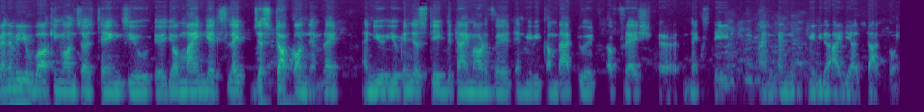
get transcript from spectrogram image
whenever you're working on such things you uh, your mind gets like just stuck on them right? And you you can just take the time out of it and maybe come back to it afresh uh, next day and and maybe the idea starts going.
